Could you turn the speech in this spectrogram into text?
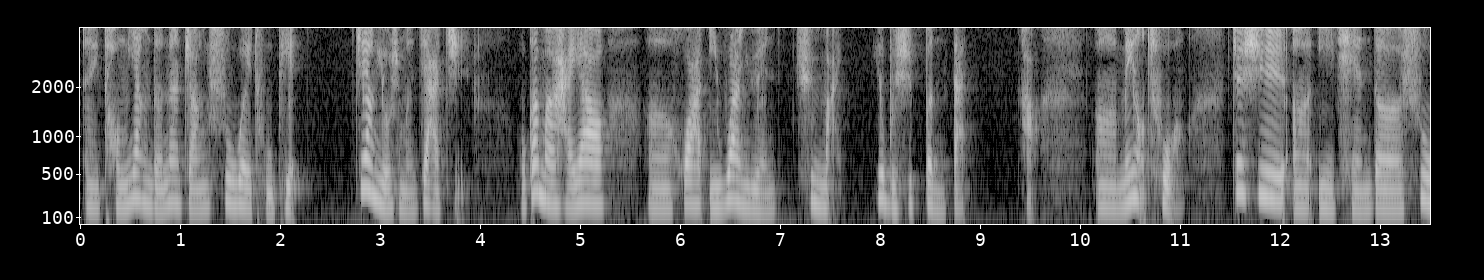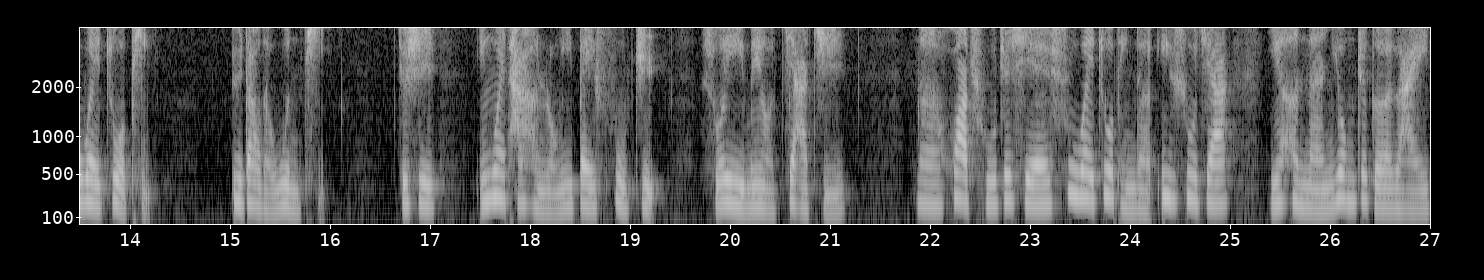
哎，同样的那张数位图片。这样有什么价值？我干嘛还要呃花一万元去买？又不是笨蛋。好，呃，没有错，这是呃以前的数位作品遇到的问题，就是因为它很容易被复制，所以没有价值。那画出这些数位作品的艺术家也很难用这个来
